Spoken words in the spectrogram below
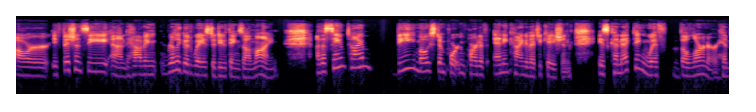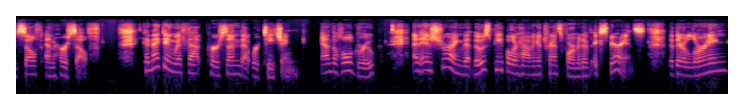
our efficiency and having really good ways to do things online. At the same time, the most important part of any kind of education is connecting with the learner himself and herself. Connecting with that person that we're teaching and the whole group and ensuring that those people are having a transformative experience, that they're learning,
